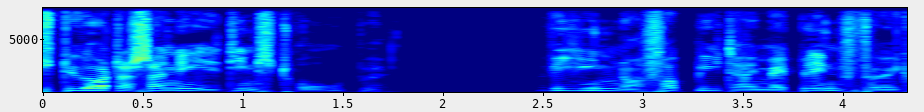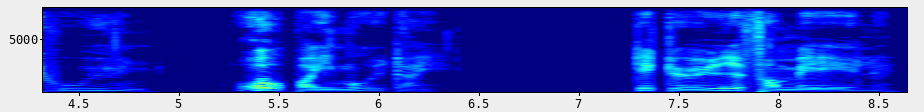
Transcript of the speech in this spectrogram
styrter sig ned i din strube, vimner forbi dig med blindfødt huden, råber imod dig. Det døde for male,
